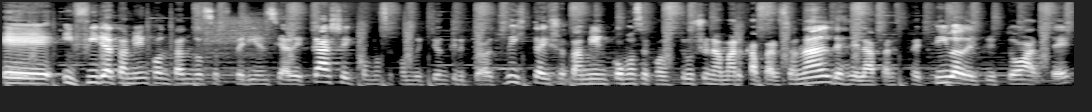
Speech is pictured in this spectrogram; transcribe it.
Eh, y Fira también contando su experiencia de calle y cómo se convirtió en criptoartista y yo también cómo se construye una marca personal desde la perspectiva del criptoarte.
